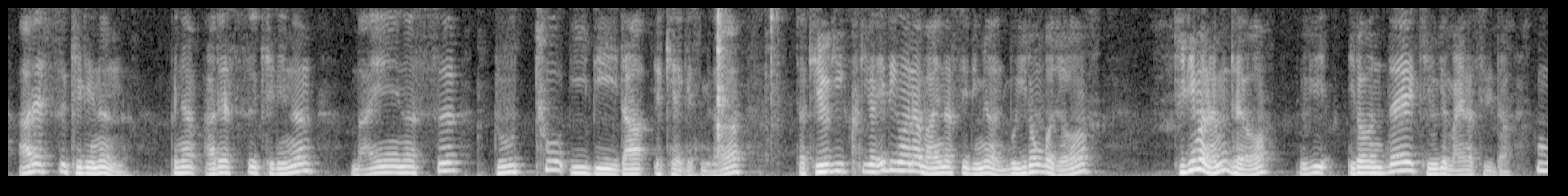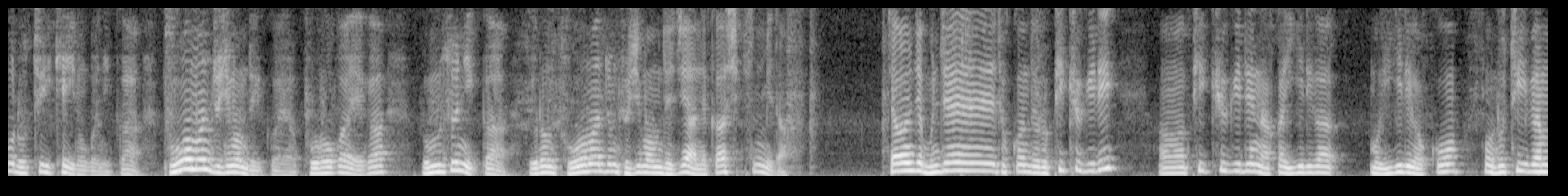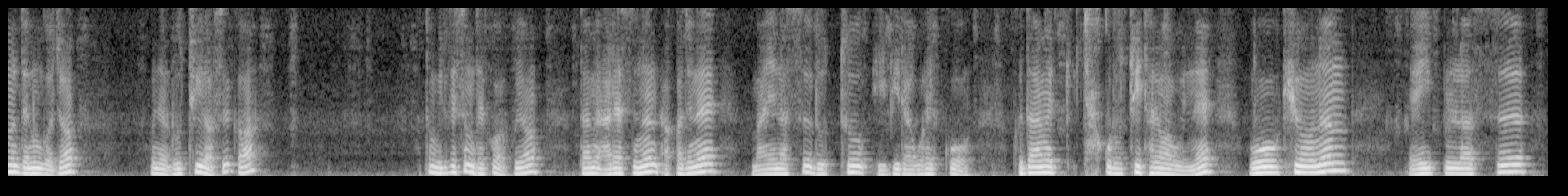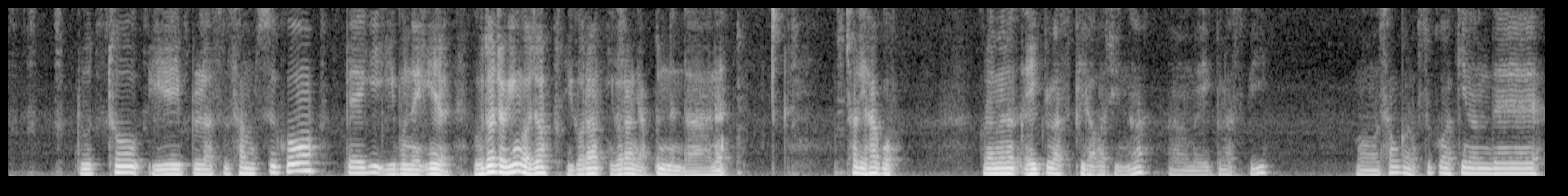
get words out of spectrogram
RS 길이는 그냥 RS 길이는 마이너스 루트 2B다 이렇게 하겠습니다. 자 기울기 크기가 1이거나 마이너스 1이면 뭐 이런 거죠. 길이만 알면 돼요. 여기 이런데 기울기 마이너스 1이다. 그럼 뭐 루트 2K 이런 거니까 부호만 주시면 될 거예요. 부호가 얘가 음수니까 이런 부호만 좀 주시면 되지 않을까 싶습니다. 자 그럼 이제 문제 조건대로 PQ 길이 어, PQ 길이는 아까 이 길이가 뭐 이 길이였고 뭐 루트 2배 하면 되는 거죠. 그냥 루트 1라 쓸까? 좀 이렇게 쓰면 될 것 같고요. 그 다음에 RS는 아까 전에 마이너스 루트 2B라고 했고 그 다음에 자꾸 루트 2 타령하고 있네. OQ는 A 플러스 루트 2A 플러스 3 쓰고 빼기 2분의 1 의도적인 거죠. 이거랑 이거랑 약 붙는다는 처리하고 그러면은 A 플러스 B라고 할 수 있나? 아, 뭐 A 플러스 B 뭐 상관없을 것 같긴 한데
